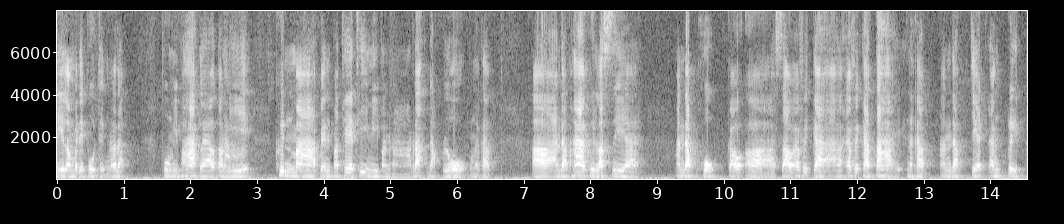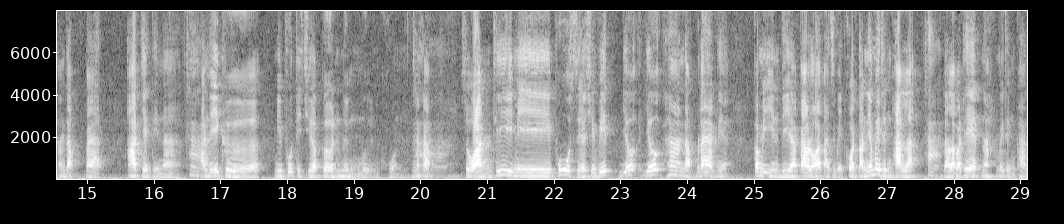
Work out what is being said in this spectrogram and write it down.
นี่เราไม่ได้พูดถึงระดับภูมิภาคแล้วตอนนี้ขึ้นมาเป็นประเทศที่มีปัญหาระดับโลกนะครับ อ่าอันดับ 5 คือรัสเซีย อันดับ6เกาเซาท์แอฟริกาแอฟริกาใต้นะครับ อันดับ 7 อังกฤษ อันดับ 8 อาร์เจนตินาค่ะอันนี้คือมีผู้ติดเชื้อเกิน 10,000 คนนะครับค่ะส่วนที่มีผู้เสียชีวิตเยอะๆ5อันดับแรกเนี่ยก็มีอินเดีย 981 คน ตอนนี้ไม่ถึงพันละค่ะแต่ละประเทศนะไม่ถึงพัน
